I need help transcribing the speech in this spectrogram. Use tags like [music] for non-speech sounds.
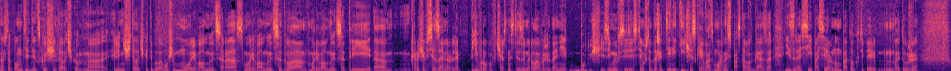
Ну что, помните детскую считалочку? А, Или не считалочка это была? В общем, море волнуется раз, море волнуется два, море волнуется три. А, Короче, все замерли. Европа, в частности, замерла в ожидании будущей зимы в связи с тем, что даже теоретическая возможность поставок газа из России по Северному потоку теперь, ну, это уже,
